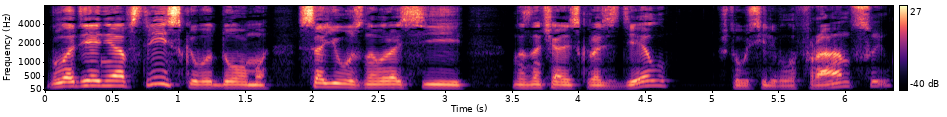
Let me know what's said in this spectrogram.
Владения австрийского дома, союзного России, назначались к разделу, что усиливало Францию,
